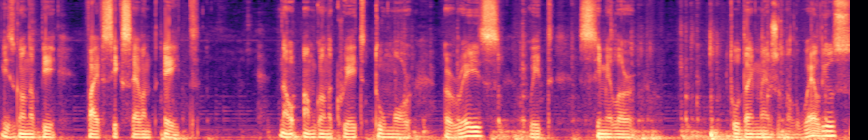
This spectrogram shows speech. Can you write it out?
is gonna be 5 6 7 8 now I'm gonna create two more arrays with similar two-dimensional values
